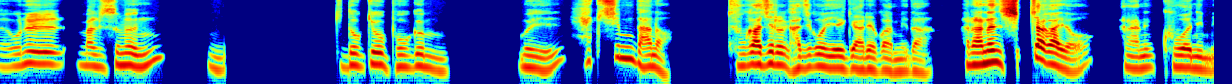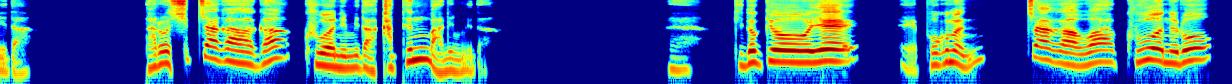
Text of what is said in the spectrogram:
어, 오늘 말씀은 음, 기독교 복음의 핵심 단어 두 가지를 가지고 얘기하려고 합니다. 하나는 십자가요, 하나는 구원입니다. 바로 십자가가 구원입니다. 같은 말입니다. 예, 기독교의 예, 복음은 십자가와 구원으로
